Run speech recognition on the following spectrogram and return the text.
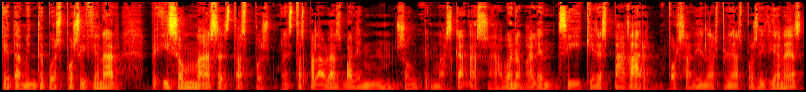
que también te puedes posicionar y son más estas pues estas palabras valen son más caras. O sea bueno valen si quieres pagar por salir en las primeras posiciones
